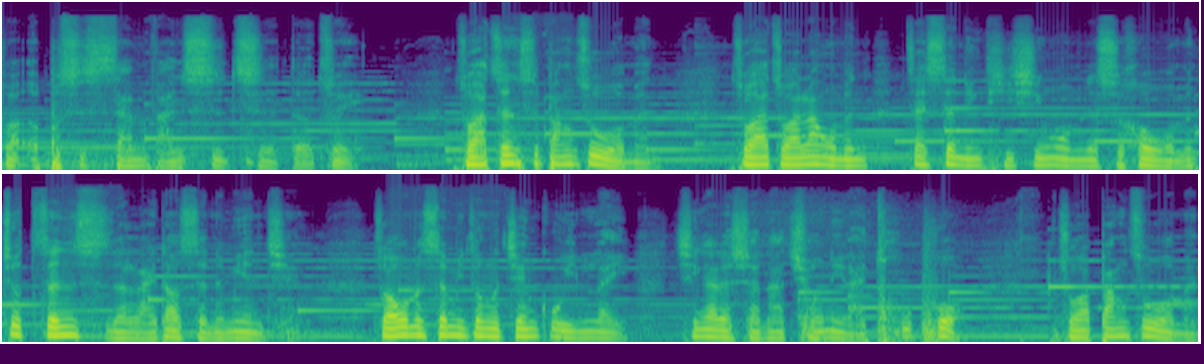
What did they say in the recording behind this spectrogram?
主啊，而不是三番四次的得罪。主啊，真是帮助我们。主啊，主啊，让我们在圣灵提醒我们的时候，我们就真实的来到神的面前。主啊，我们生命中的坚固营垒，亲爱的神啊，求你来突破。主啊，帮助我们。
